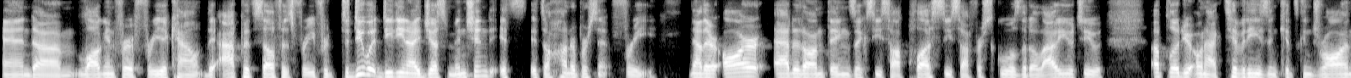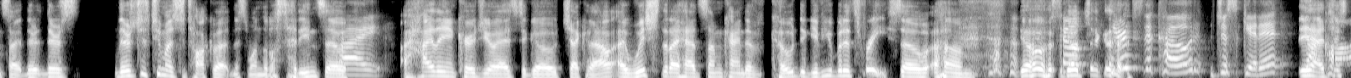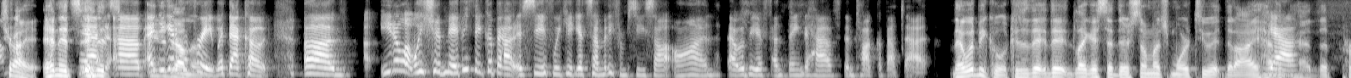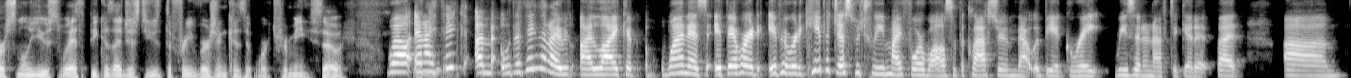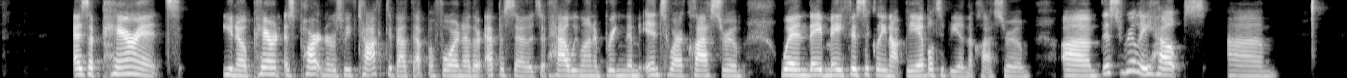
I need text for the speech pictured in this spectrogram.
and um, log in for a free account, the app itself is free. For to do what Didi and I just mentioned, it's it's 100% free. Now there are added on things like Seesaw Plus, Seesaw for Schools that allow you to upload your own activities and kids can draw inside. There, there's there's just too much to talk about in this one little setting. So right. I highly encourage you guys to go check it out. I wish that I had some kind of code to give you, but it's free. So um, go so go check it out. here's the code. Just get it. Yeah, dot just try it, and it's and, and, it's um, and you get it for free with that code. Um, you know what we should maybe think about is see if we could get somebody from Seesaw on. That would be a fun thing to have them talk about that. That would be cool because, like I said, there's so much more to it that I haven't Yeah. had the personal use with because I just used the free version because it worked for me. So Well, and I think um, the thing that I I like uh, one is if it were if it were to keep it just between my four walls of the classroom, that would be a great reason enough to get it. But um, as a parent, you know, parent as partners, we've talked about that before in other episodes of how we want to bring them into our classroom when they may physically not be able to be in the classroom. Um, this really helps. Um,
